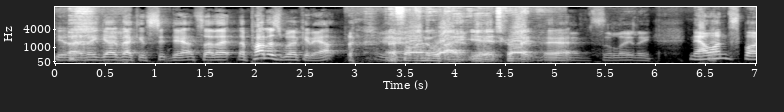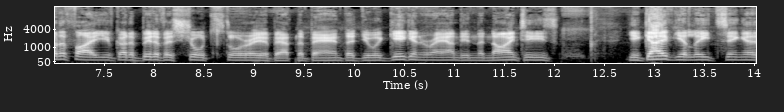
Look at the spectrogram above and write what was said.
you know then go back and sit down. So that the punters work it out. They find a way. Yeah, it's great. Absolutely. Now on Spotify, you've got a bit of a short story about the band that you were gigging around in the '90s. You gave your lead singer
